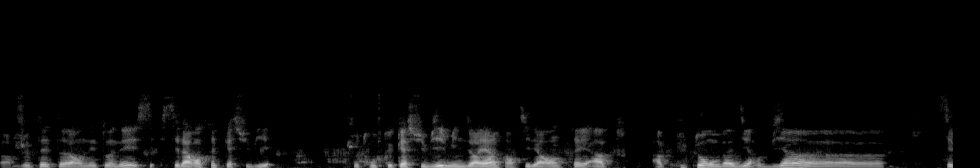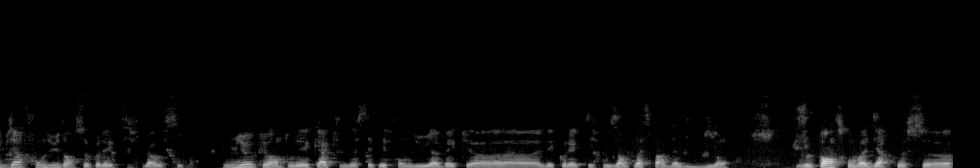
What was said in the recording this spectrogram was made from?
alors je vais peut-être en étonner, c'est la rentrée de Cassubier. Je trouve que Cassubier, mine de rien, quand il est rentré, a, a plutôt, on va dire, bien, euh, c'est bien fondu dans ce collectif-là aussi. Mieux qu'en tous les cas qu'il ne s'était fondu avec euh, les collectifs mis en place par David Guillon. Je pense qu'on va dire que ce,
